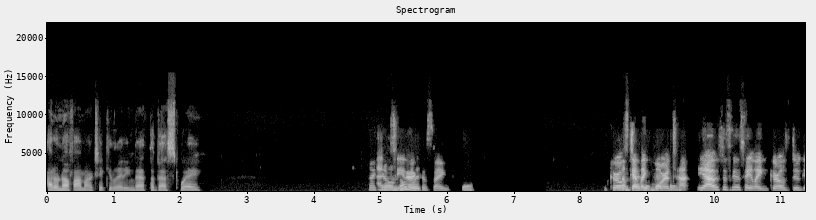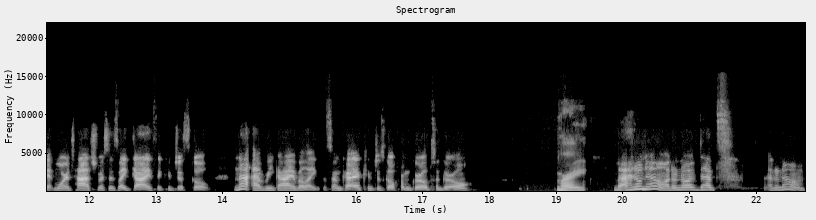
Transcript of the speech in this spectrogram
I don't know if I'm articulating that the best way. I can don't see know, that it- because like girls I'm get sorry, like more attached. Yeah, I was just gonna say like girls do get more attached versus like guys that could just go. Not every guy, but like some guy can just go from girl to girl. Right. But I don't know. I don't know if that's. I don't know.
